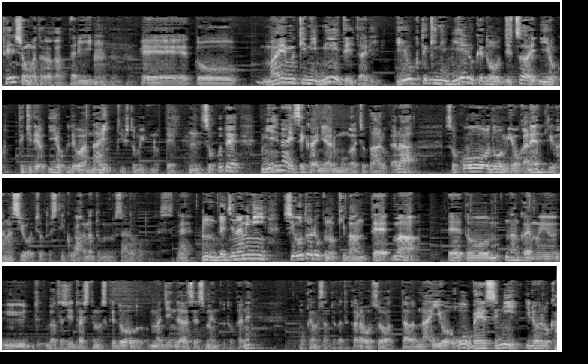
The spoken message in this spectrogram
テンションが高かったり、うんうんうんえっ、と、前向きに見えていたり、意欲的に見えるけど、実は意欲的で、意欲ではないっていう人もいるので、うんそこで見えない世界にあるものがちょっとあるから、そこをどう見ようかねっていう話をちょっとしていこうかなと思います。なるほどですね。うん、で、ちなみに仕事力の基盤って、まあ、えっ、と、何回も言う私出してますけど、まあ、人材アセスメントとかね、岡山さんという方から教わった内容をベースにいろいろ考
